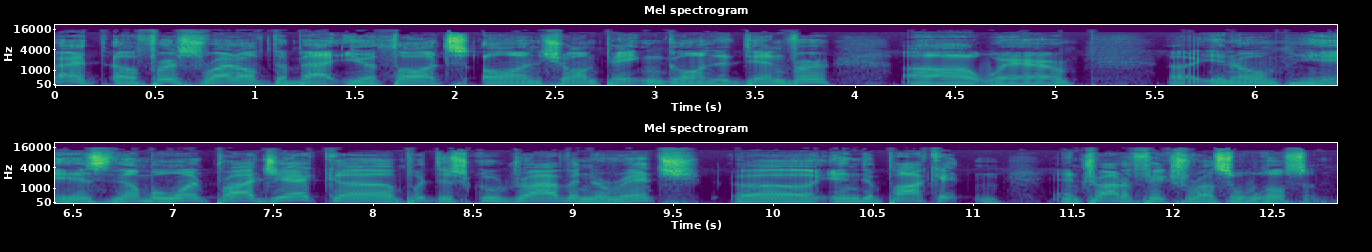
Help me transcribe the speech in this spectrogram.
All right, uh, first, right off the bat, your thoughts on Sean Payton going to Denver, uh, where uh, you know his number one project uh, put the screwdriver and the wrench uh, in the pocket and, and try to fix Russell Wilson.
